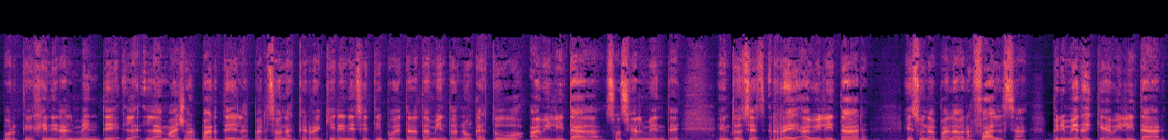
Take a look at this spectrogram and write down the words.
porque generalmente la, la mayor parte de las personas que requieren ese tipo de tratamientos nunca estuvo habilitada socialmente. Entonces, rehabilitar es una palabra falsa. Primero hay que habilitar.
